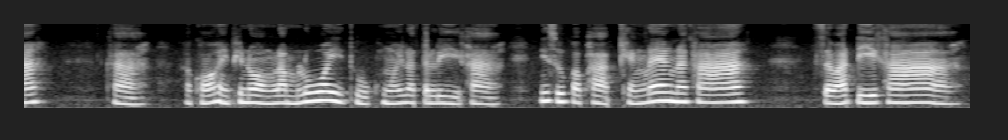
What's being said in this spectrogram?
ค่ะขอให้พี่น้องร่ำรวยถูกหวยลอตเตอรี่ค่ะมีสุขภาพแข็งแรงนะคะ สวัสดีค่ะ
